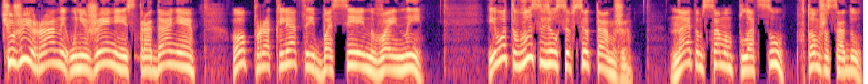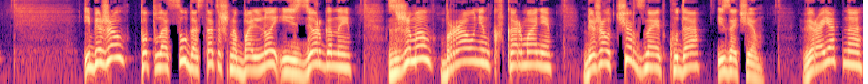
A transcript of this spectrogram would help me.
чужие раны, унижения и страдания. О, проклятый бассейн войны! И вот высадился все там же, на этом самом плацу, в том же саду и бежал по плацу достаточно больной и издерганный, сжимал браунинг в кармане, бежал черт знает куда и зачем. Вероятно,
